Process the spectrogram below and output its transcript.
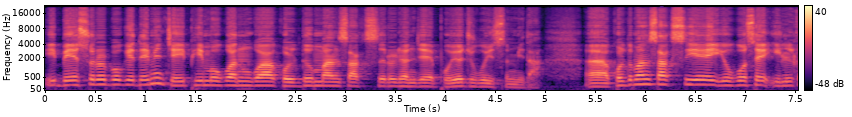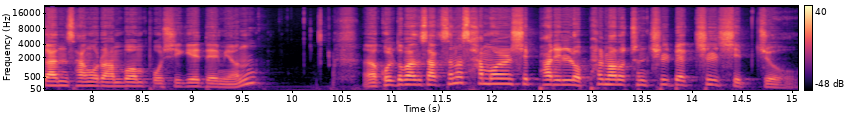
이 매수를 보게 되면 JP 모건과 골드만삭스를 현재 보여주고 있습니다. 아, 골드만삭스의 이곳의 일간상으로 한번 보시게 되면 어, 골드만삭스는 3월 18일로 85,770주,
